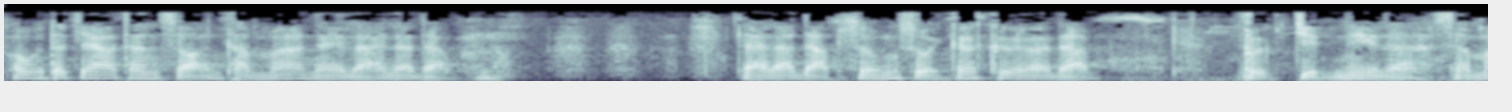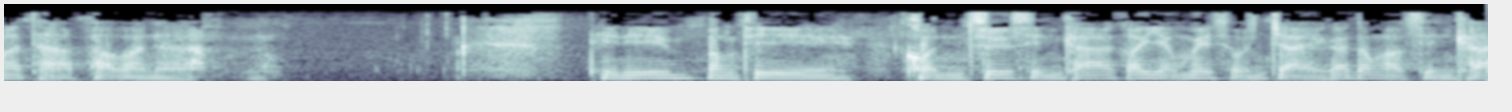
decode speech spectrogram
พระพุทธเจ้าท่านสอนธรรมะในหลายระดับ แต่ระดับสูงสุดก็คือระดับฝึกจิตนี่แหละ สมถะภาวนา ทีนี้บางทีคนซื้อสินค้าเขายังไม่สนใจก็ต้องเอาสินค้า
